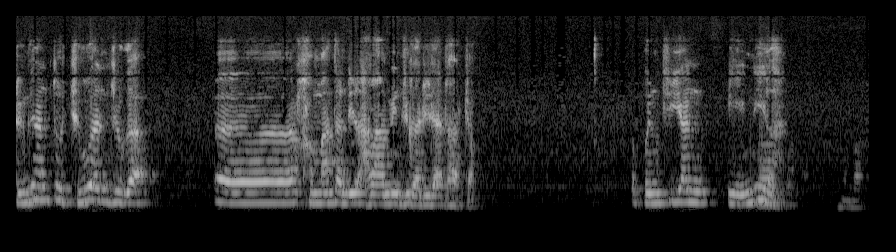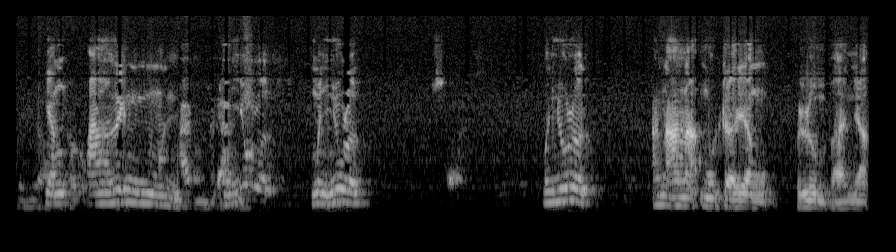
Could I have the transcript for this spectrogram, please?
Dengan tujuan juga eh, rahmatan lil alamin juga tidak cocok. Kebencian inilah yang paling menyulut menyulut menyulut anak-anak muda yang belum banyak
